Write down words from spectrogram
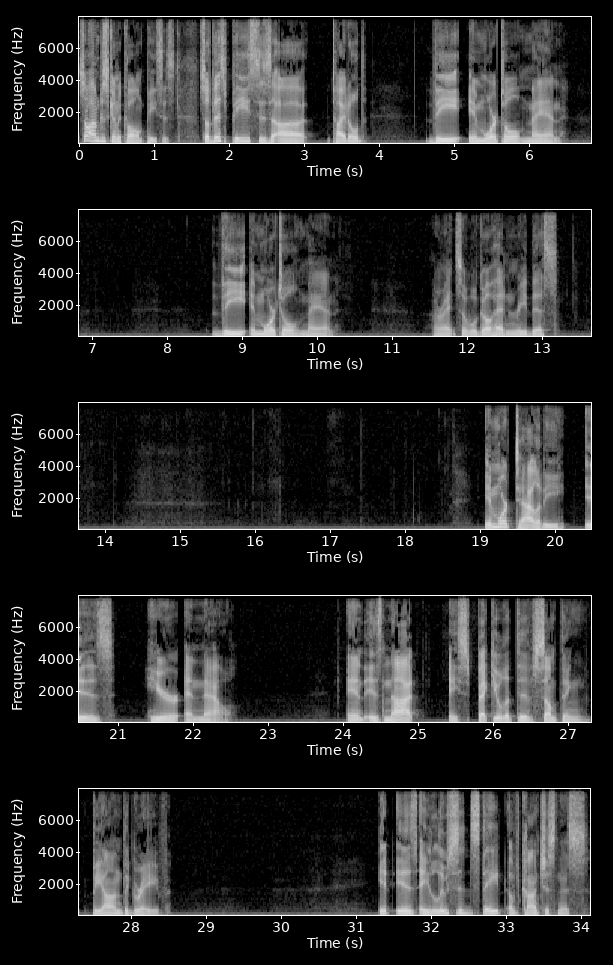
So I'm just going to call them pieces. So this piece is uh, titled The Immortal Man the immortal man. All right, so we'll go ahead and read this. Immortality is here and now, and is not a speculative something beyond the grave. It is a lucid state of consciousness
